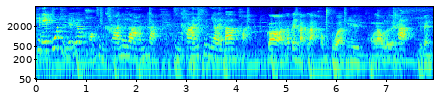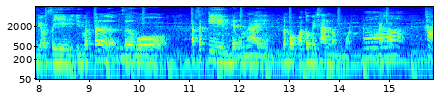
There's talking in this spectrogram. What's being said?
ทีนี้พูดถึงในเรื่องของสินค้าในร้านค่ะ สินค้านี่คือมีอะไรบ้างค่ะ ก็ถ้าเป็นหลักๆของตัวที่ของเราเลยค่ะจะเป็น PLC Inverter อืม Servo ทัชสกรีน HMI ระบบออโตเมชันเรามีหมดอ๋อนะครับค่ะ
